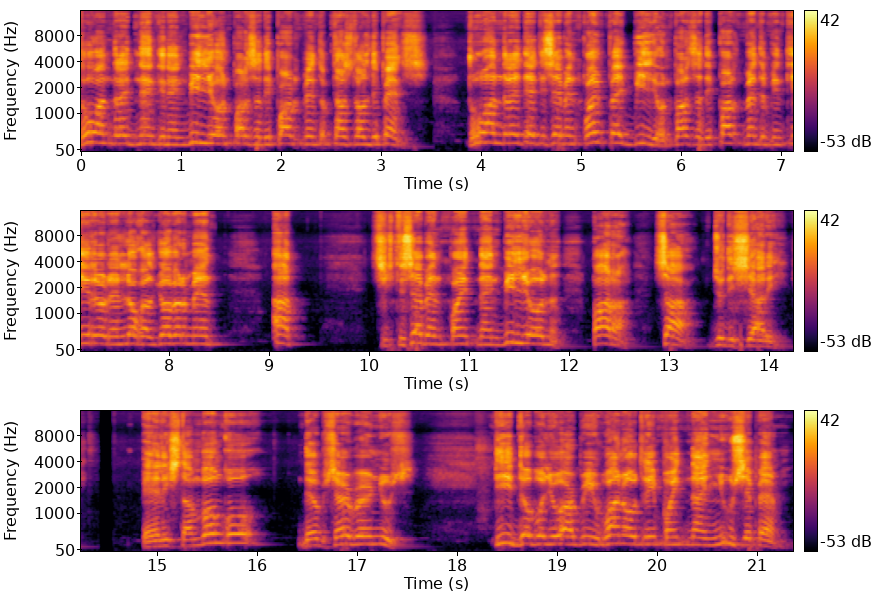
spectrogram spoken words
299 billion para sa Department of National Defense, 287.5 billion para sa Department of Interior and Local Government at 67.9 billion para sa Judiciary. Felix Tambongko, The Observer News, DWRB 103.9 News FM.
